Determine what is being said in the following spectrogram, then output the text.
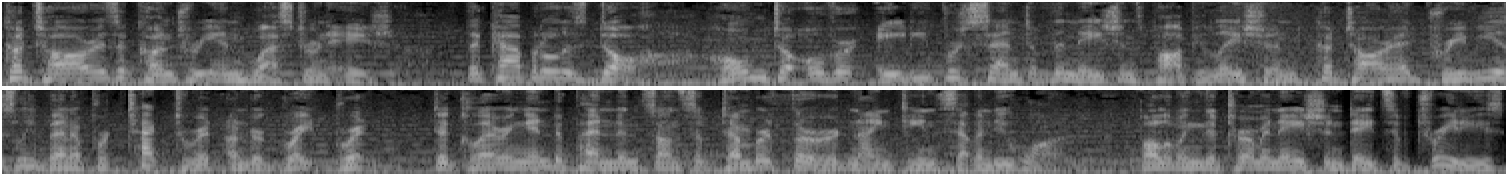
Qatar is a country in Western Asia. The capital is Doha, home to over 80% of the nation's population. Qatar had previously been a protectorate under Great Britain, declaring independence on September 3, 1971, following the termination dates of treaties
